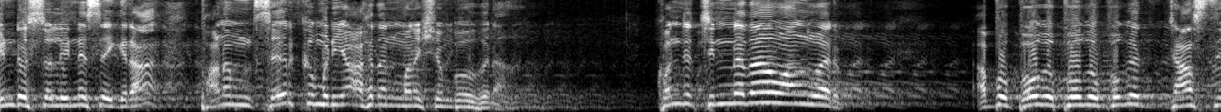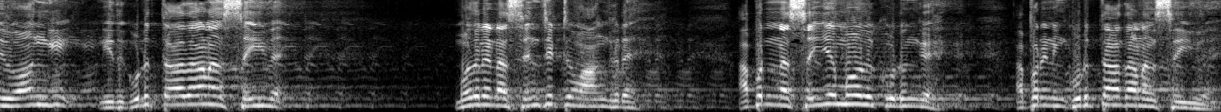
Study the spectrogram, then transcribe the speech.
என்று சொல்லி என்ன செய்கிறான்? பணம் சேர்க்கும்படியாக தான் மனுஷன் போகிறான். கொஞ்சம் சின்னதாக வாங்குவார். அப்போ போக போக போக ஜாஸ்தி வாங்கி நீ இது கொடுத்தாதான் நான் செய்வேன். முதல்ல நான் செஞ்சுட்டு வாங்குறேன். அப்புறம் நான் செய்யும் போது கொடுங்க. அப்புறம் நீங்க கொடுத்தாதான் நான் செய்வேன்.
